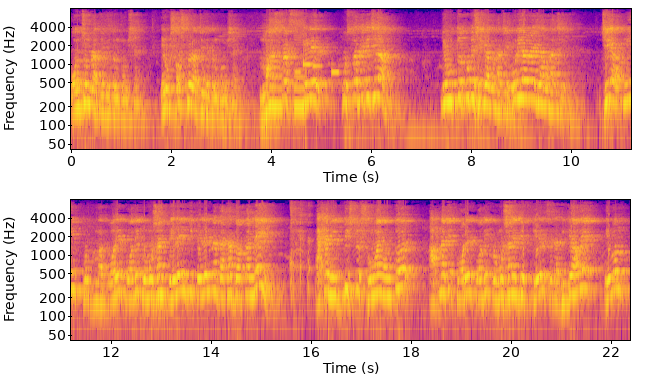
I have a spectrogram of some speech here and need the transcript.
পঞ্চম রাজ্য বেতন কমিশন এবং ষষ্ঠ রাজ্য বেতন কমিশন। মাস্টার স্কেলের প্রস্তাব রেখেছিলাম যে উত্তরপ্রদেশে যেমন আছে, হরিয়ানায় যেমন আছে। যে আপনি প্র- পরের পদে প্রমোশন পেলেন কি পেলেন না দেখার দরকার নেই। একটা নির্দিষ্ট সময় অন্তর আপনাকে পরের পদে প্রমোশনের যে স্কেল সেটা দিতে হবে এবং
